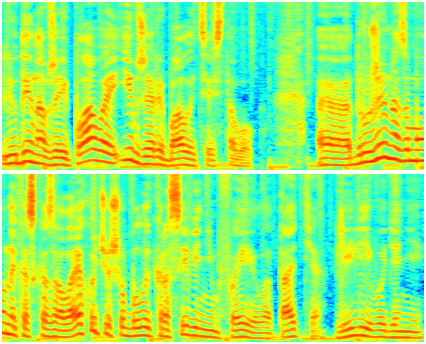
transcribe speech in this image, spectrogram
людина вже і плаває, і вже рибалить цей ставок. Е, Дружина замовника сказала: я хочу, щоб були красиві німфеї, латаття, лілії водяні.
